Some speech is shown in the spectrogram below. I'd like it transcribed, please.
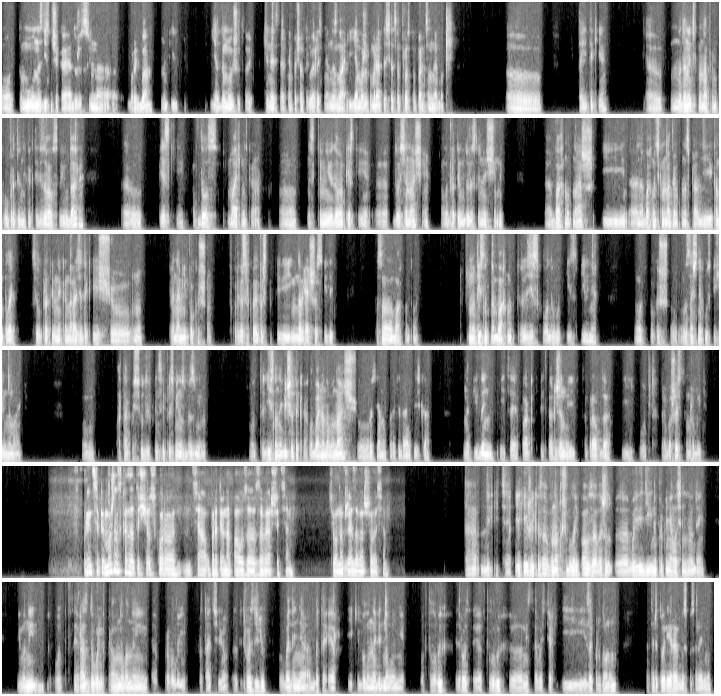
От, Тому нас дійсно чекає дуже сильна боротьба. Я думаю, що це кінець серпня, початок вересня, не знаю. Я можу помилятися, це просто пальцем неба. Е, Та й таке. Е, На Донецькому напрямку противник активізував свої удари. Е, Авдос, Мар'їнка. Е, наскільки мені відомо, Пєски е, досі наші, але противник дуже сильно щемить. Е, Бахмут наш, і на Бахмутському напрямку насправді комплект сил противника наразі такий, що ну, принаймні поки що в короткостроковій перспективі їм навряд що світить по самому Бахмуту. Ну, натиснуть на Бахмут зі Сходу і з півдня. От, Поки що значних успіхів немає. А так усюди, в принципі, плюс-мінус без змін. От дійсно найбільша така глобальна новина, що росіяни перекидають війська на південь, і це факт підтверджений, це правда, і от треба щось з цим робити. В принципі, можна сказати, що скоро ця оперативна пауза завершиться? Чи вона вже завершилася? Та дивіться, як я вже казав, вона хоч була і пауза, але ж е, бойові дії не припинялися ні на день. І вони, от в цей раз доволі вправно вони е, провели ротацію підрозділів ведення БТГР, які були на відновленні в тилових підрозділах, в тилових е, місцевостях і за кордоном на території РФ безпосередньо.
